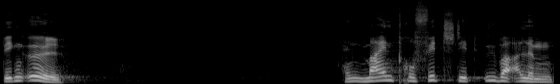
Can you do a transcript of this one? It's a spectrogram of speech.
wegen Öl. Mein Profit steht über allem.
